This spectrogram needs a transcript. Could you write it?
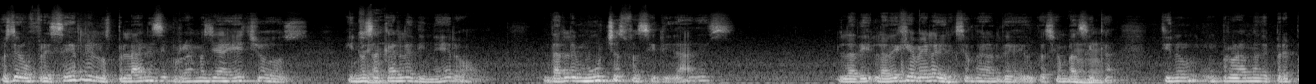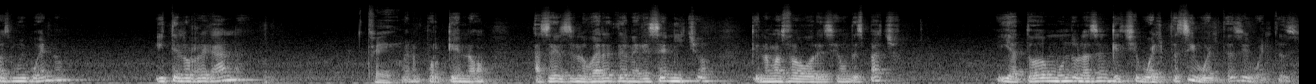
pues de ofrecerle los planes y programas ya hechos y no Sí. sacarle dinero, darle muchas facilidades. La, la DGB, la Dirección General de Educación Básica, tiene un, un programa de prepas muy bueno y te lo regala. Sí. Bueno, ¿por qué no hacerse en lugar de tener ese nicho que nomás favorece a un despacho? Y a todo el mundo lo hacen que eche vueltas y vueltas y vueltas.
